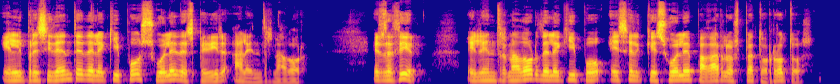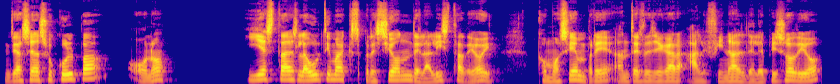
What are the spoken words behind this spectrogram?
el presidente del equipo suele despedir al entrenador. Es decir, el entrenador del equipo es el que suele pagar los platos rotos, ya sea su culpa o no. Y esta es la última expresión de la lista de hoy. Como siempre, antes de llegar al final del episodio,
